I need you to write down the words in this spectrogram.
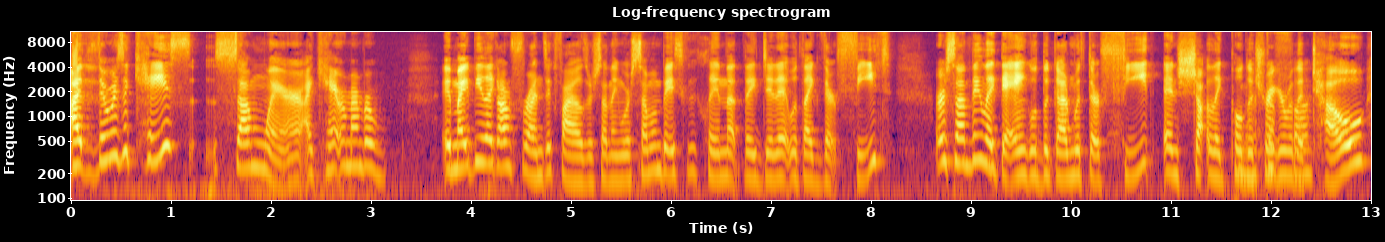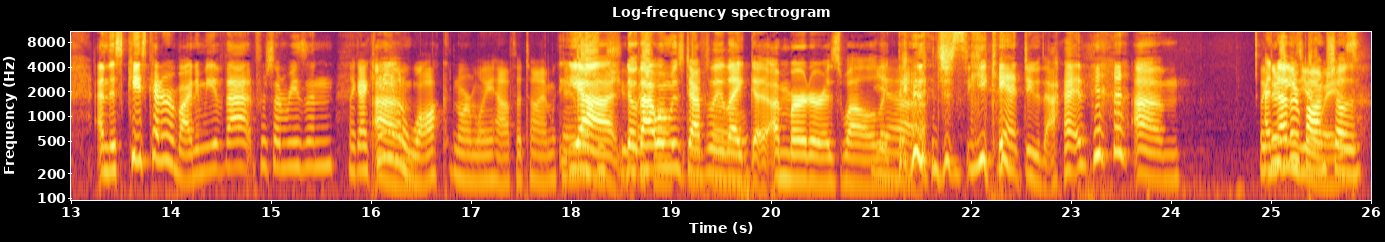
Uh, there was a case somewhere, I can't remember, it might be like on Forensic Files or something, where someone basically claimed that they did it with like their feet or something. Like they angled the gun with their feet and shot, like pulled the What the trigger with a toe. And this case kind of reminded me of that for some reason. like I can't Um, even walk normally half the time. Okay, yeah, no, that one was definitely like a, a murder as well. Like, Yeah. just you can't do that. Um, Like, another bombshell. ways.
